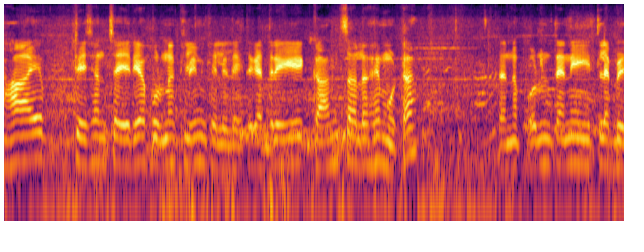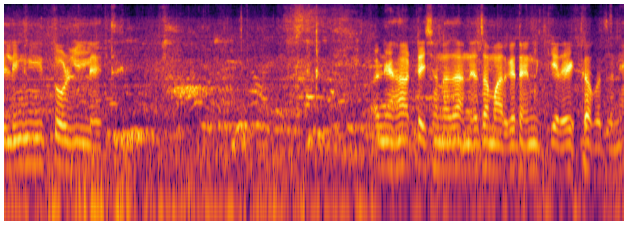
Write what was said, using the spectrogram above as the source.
हा आहे स्टेशनचा एरिया पूर्ण क्लीन केलेला आहे. इथे काहीतरी काम चालू आहे मोठा. त्यांना पूर्ण त्यांनी इथल्या बिल्डिंग तोडलेल्या आहेत. आणि हा स्टेशनला जाण्याचा मार्ग त्यांनी केला एका बाजूने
